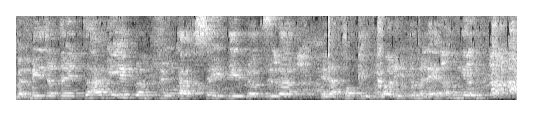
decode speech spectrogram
But made a dead tag, eight ribs out that side, eight ribs out that, and I fucking curried them and ate them again.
